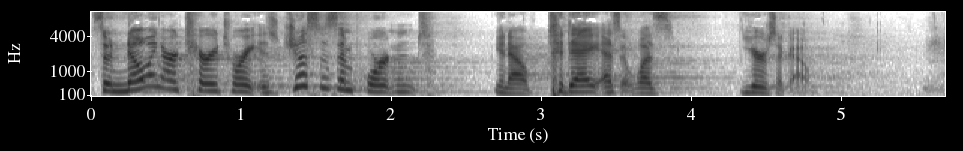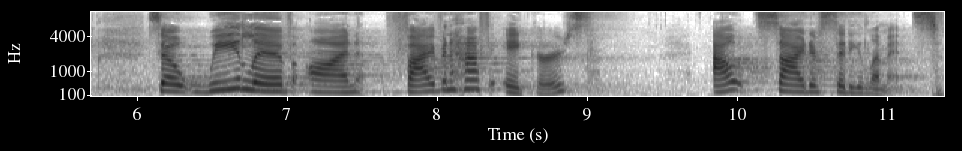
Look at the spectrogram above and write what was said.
So, knowing our territory is just as important, you know, today as it was years ago. So, we live on five and a half acres outside of city limits.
